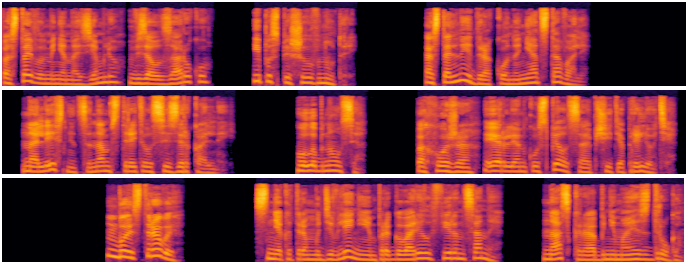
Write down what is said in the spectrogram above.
Поставил меня на землю, взял за руку и поспешил внутрь. Остальные драконы не отставали. На лестнице нам встретился зеркальный. Улыбнулся. Похоже, Эрлинг успел сообщить о прилете. «Быстро вы!» С некоторым удивлением проговорил Фирен Сане, наскоро обнимаясь с другом.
